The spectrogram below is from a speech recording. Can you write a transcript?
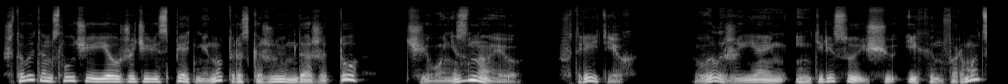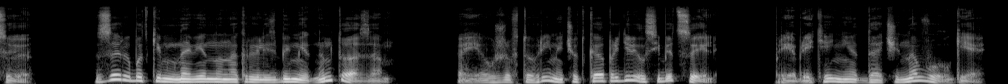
что в этом случае я уже через пять минут расскажу им даже то, чего не знаю. В-третьих, выложи я им интересующую их информацию, заработки мгновенно накрылись бы медным тазом. А я уже в то время четко определил себе цель – приобретение дачи на Волге,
